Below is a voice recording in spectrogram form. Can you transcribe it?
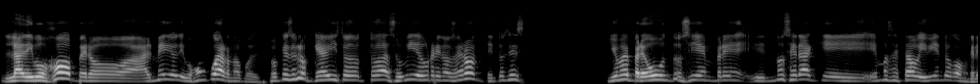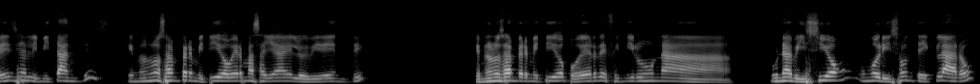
la dibujó, pero al medio dibujó un cuerno, pues, porque eso es lo que ha visto toda su vida un rinoceronte. Entonces, yo me pregunto siempre, eh, ¿no será que hemos estado viviendo con creencias limitantes que no nos han permitido ver más allá de lo evidente, que no nos han permitido poder definir una, una visión, un horizonte claro,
